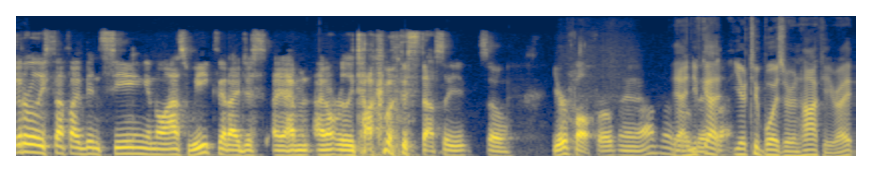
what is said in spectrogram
literally stuff I've been seeing in the last week that I just I haven't I don't really talk about this stuff. So you, so your fault for opening it up. Yeah, and you've bit, got but... your two boys are in hockey, right?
